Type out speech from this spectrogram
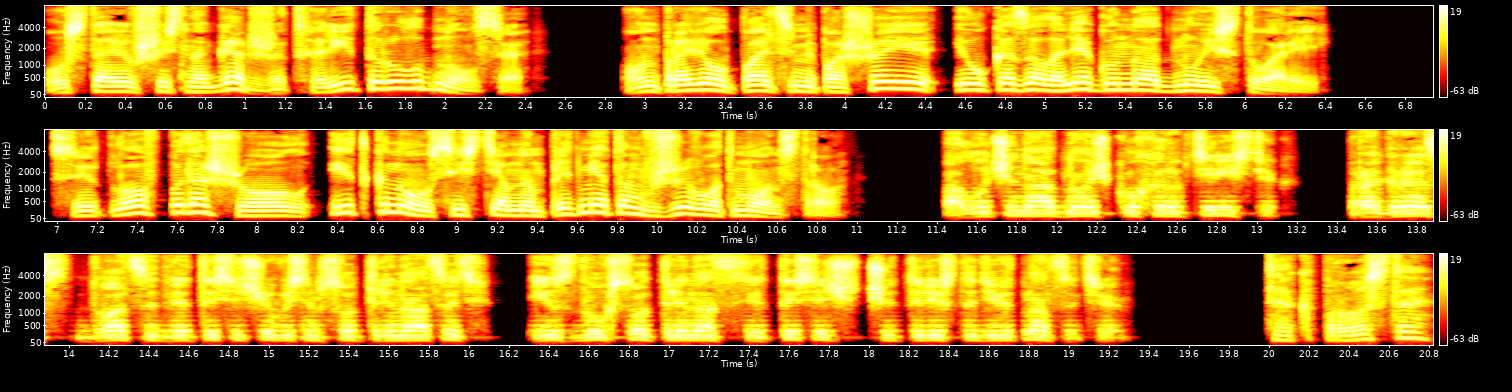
Уставившись на гаджет, Риттер улыбнулся. Он провел пальцами по шее и указал Олегу на одну из тварей. Светлов подошел и ткнул системным предметом в живот монстру. Получено одно очко характеристик. Прогресс 22 813 из 213 419. Так просто?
